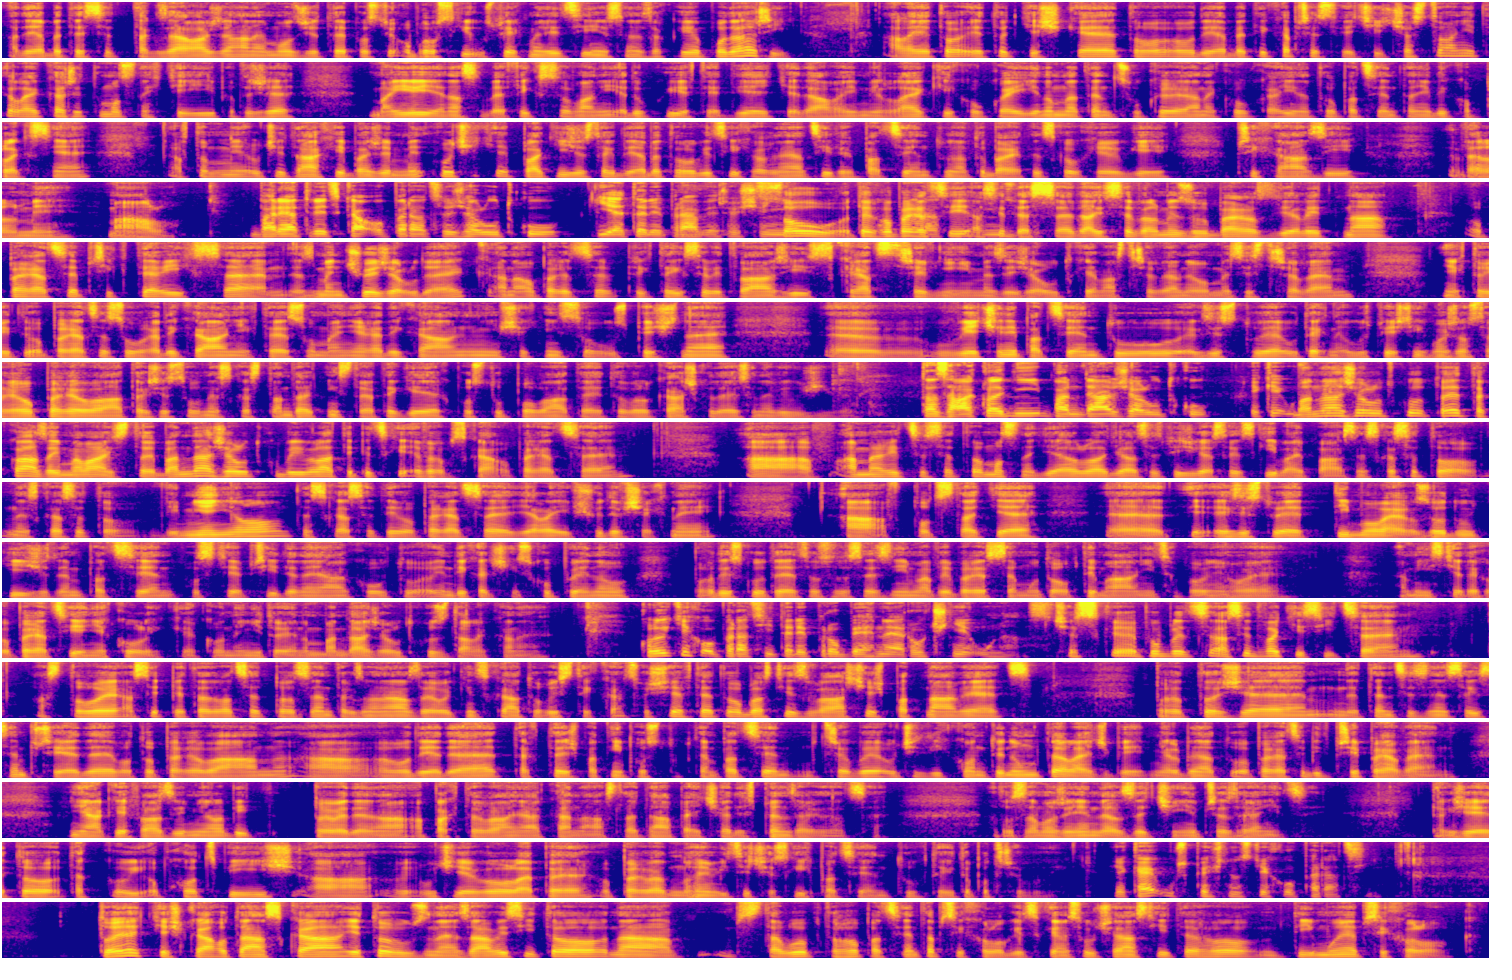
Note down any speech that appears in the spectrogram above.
a diabetes je tak závažná nemoc, že to je prostě obrovský úspěch medicíny, že se něco takového podaří. Ale je to, je to těžké toho diabetika přesvědčit. Často ani ty lékaři to moc nechtějí, protože mají je na sebe fixovaný, edukují je v té dietě, dávají mi léky, koukají jenom na ten cukr a nekoukají na toho pacienta někdy komplexně. A v tom je určitá chyba, že my, určitě platí, že z těch diabetologických ordinací těch pacientů na tu bariatrickou chirurgii přichází velmi málo. Bariatrická operace žaludku je tedy právě řešení? Jsou těch operací asi 10, dají se velmi zhruba rozdělit na operace, při kterých se zmenšuje žaludek a na operace, při kterých se vytváří zkrat střevní mezi žaludkem a střevem nebo mezi střevem. Některé ty operace jsou radikální, některé jsou méně radikální, všechny jsou úspěšné. Eh, u většiny pacientů existuje u těch neúspěšných možnost reoperovat, takže jsou dneska standardní strategie, jak postupovat a je to velká škoda, že se nevyužívá. Ta základní bandáž žaludku, jak je Bandáž žaludku, to je taková zajímavá historie. Bandáž žaludku bývala typicky evropská operace. A v Americe se to moc nedělalo, dělal se spíš gastrický bypass. Dneska se, to, dneska se to vyměnilo, dneska se ty operace dělají všude všechny a v podstatě eh, existuje týmové rozhodnutí, že ten pacient prostě přijde na nějakou tu indikační skupinu, prodiskutuje, co se s ním a vybere se mu to optimální, co pro něho je na místě. Těch operací je několik, jako není to jenom bandáž žaludku, zdaleka ne. Kolik těch operací tedy proběhne ročně u nás? V České republice asi 2000 a z toho je asi 25% takzvaná zdravotnická turistika, což je v této oblasti zvláště špatná věc, protože ten cizinec, který sem přijede, je odoperován a odjede, tak to je špatný postup. Ten pacient potřebuje určitý kontinuum té léčby, měl by na tu operaci být připraven. V nějaké fázi by měla být provedena a pak trvá nějaká následná péče a dispenzarizace. A to samozřejmě nelze činit přes hranici. Takže je to takový obchod spíš a určitě bylo lépe operovat mnohem více českých pacientů, kteří to potřebují. Jaká je úspěšnost těch operací? To je těžká otázka, je to různé. Závisí to na stavu toho pacienta psychologickém. Součástí toho týmu je psycholog.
